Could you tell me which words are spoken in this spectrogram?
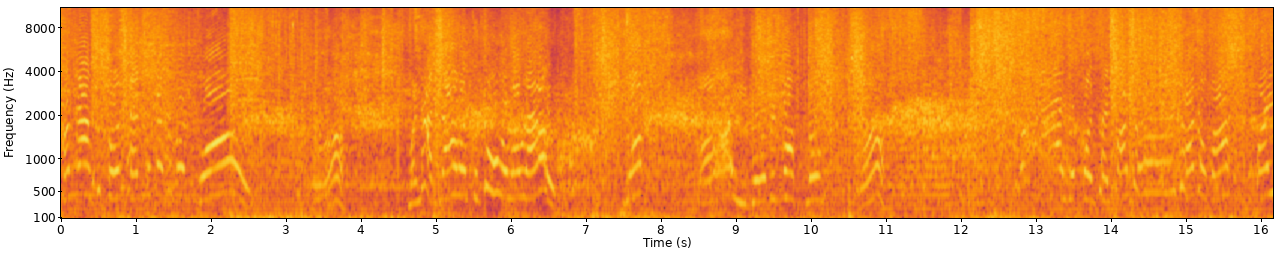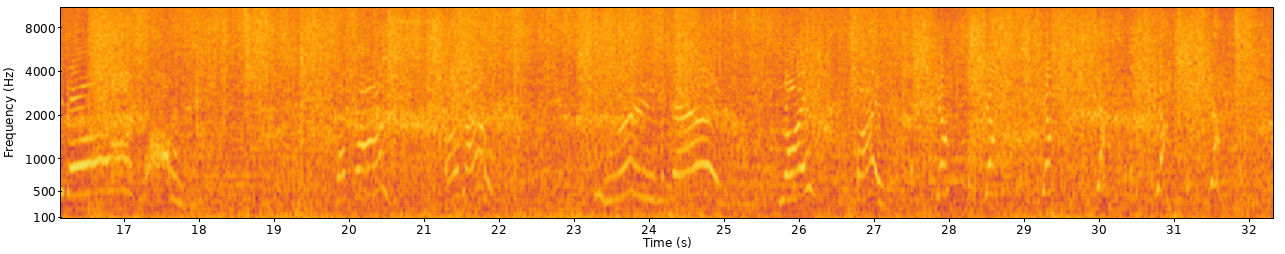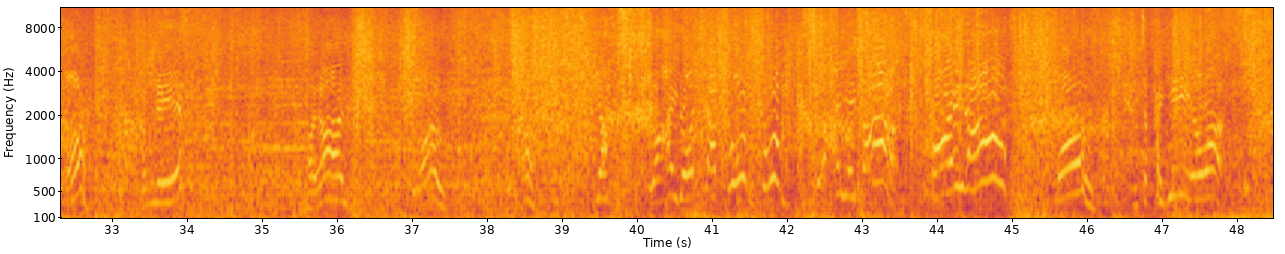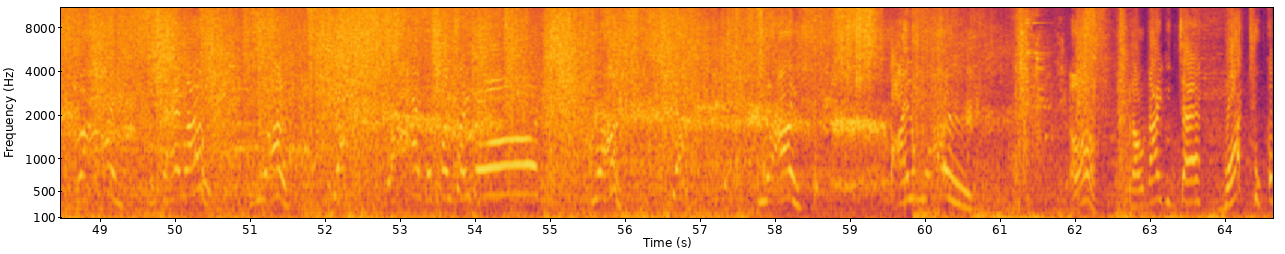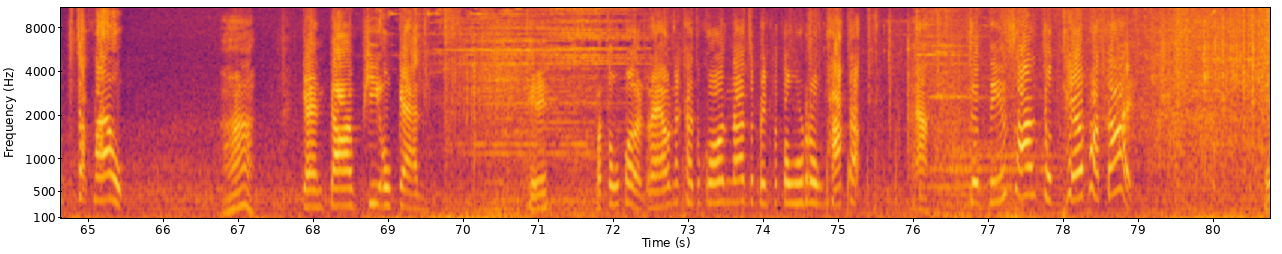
ข้างหน้าคือตัวแทนทุกคนทุกคนว้าวเออมันหันหน้ามาจะสู้กับเราแล้วลบไอ้ยโดนไปปับหนึ่ง เออไอ้ายจะปล่อยสายฟ้าเธอช้อนออกมาไปเดินว้าวปอบกันเอาแล้วเฮ้ยมันแดงลอยไปยะยะยะยะยะยะอ๋อมันหนีถอยอ่อนว้าว อย่าอย่าไอ้โดนจับทุ่มทุ่มอย่าไอ้ยัยป้าไปนะว้าวมันจะขยี้แล้วอะว้ายมันแดงแล้วว้าวอย่าอย่าไอ้จะปล่อยไฟโดนว้าวอย่าว้าตายแล้วว้าวเออเราได้กุญแจบอสถูกกำจัดแล้วอ่า แกนกลางพีโอแกนโอเคประตูเปิดแล้วนะคะทุกคนน่าจะเป็นประตูโรงพักอะอะจุดนี้สร้างจุดเทพอดได้โอเค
